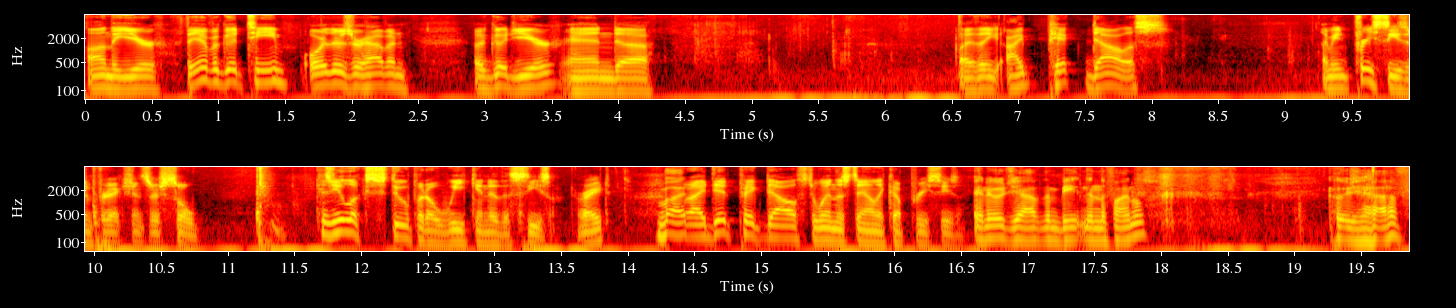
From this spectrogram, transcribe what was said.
on the year. They have a good team. Oilers are having a good year. And uh, I think I picked Dallas. I mean, preseason predictions are so. Because you look stupid a week into the season, right? But, But I did pick Dallas to win the Stanley Cup preseason. and who'd you have them beaten in the finals? Who'd you have?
